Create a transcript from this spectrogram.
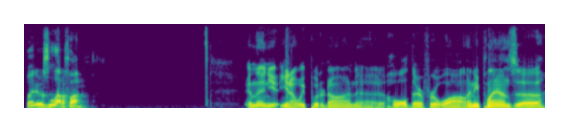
But it was a lot of fun. And then you you know we put it on uh, hold there for a while. Any plans uh,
